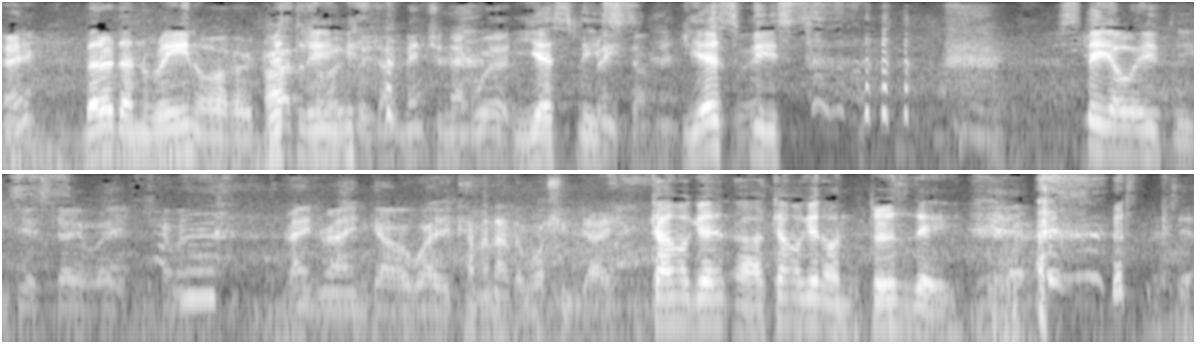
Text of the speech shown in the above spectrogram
eh? better than rain or drizzling. Absolutely, don't mention that word. yes, please. Please don't mention yes, that word. please. Stay away, please. Yeah, stay away. Rain, rain, go away. Come another washing day. Come again. Uh, come again on Thursday. Yeah. That's it.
